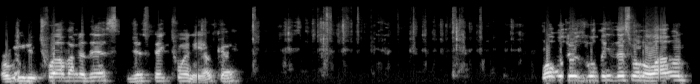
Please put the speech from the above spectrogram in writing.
Or we can do 12 out of this, just pick 20. Okay. What we'll do is we'll leave this one alone.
